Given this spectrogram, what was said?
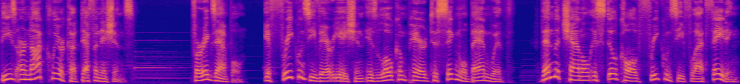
these are not clear-cut definitions. For example, If frequency variation is low compared to signal bandwidth, then the channel is still called frequency flat fading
